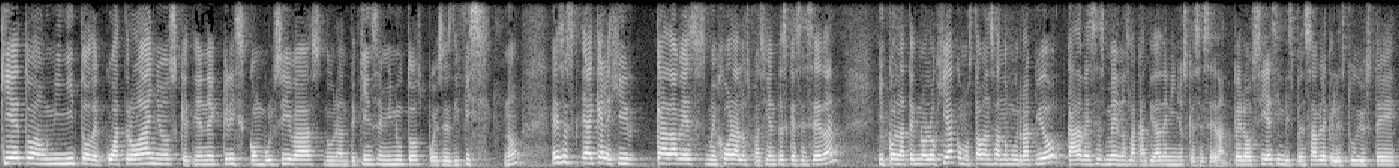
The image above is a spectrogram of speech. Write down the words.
quieto a un niñito de 4 años que tiene crisis convulsivas durante 15 minutos, pues es difícil, ¿no? Eso es, hay que elegir cada vez mejor a los pacientes que se sedan y con la tecnología, como está avanzando muy rápido, cada vez es menos la cantidad de niños que se sedan. Pero sí es indispensable que el estudio esté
